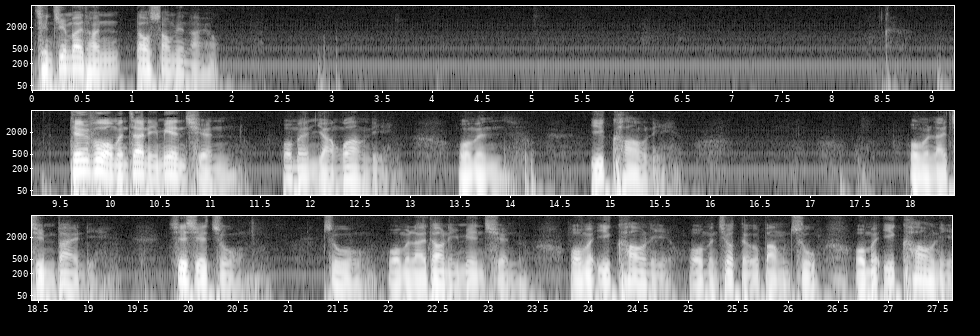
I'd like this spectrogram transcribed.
请敬拜团到上面来哈。天父，我们在你面前，我们仰望你，我们依靠你，我们来敬拜你。谢谢主，主，我们来到你面前，我们依靠你，我们就得帮助；我们依靠你，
